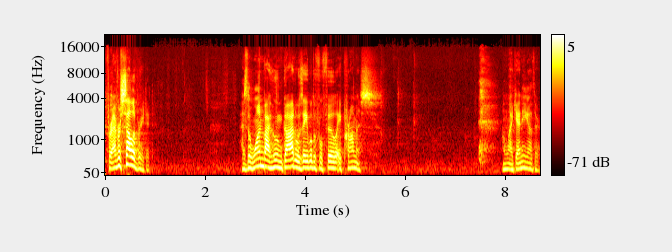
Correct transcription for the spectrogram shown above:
forever celebrated as the one by whom God was able to fulfill a promise, unlike any other.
